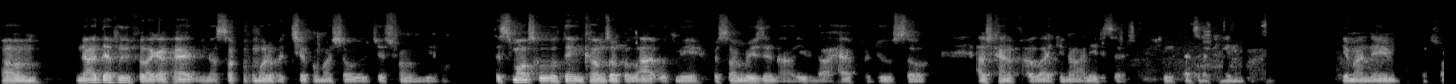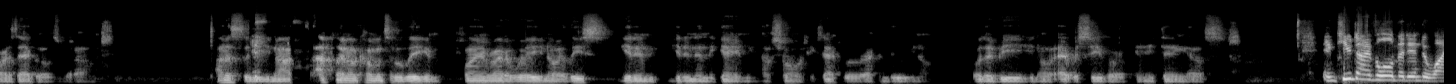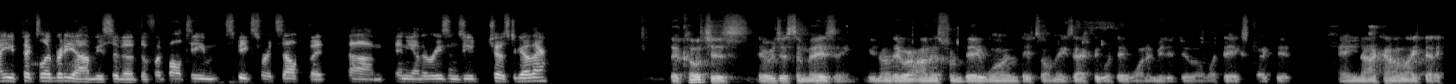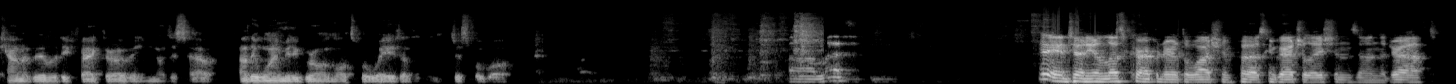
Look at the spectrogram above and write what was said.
Um, no, I definitely feel like I've had you know somewhat of a chip on my shoulder just from you know the small school thing comes up a lot with me for some reason, uh, even though I have produced. So I just kind of felt like you know I needed to get my name as far as that goes. But um, honestly, you know, I, I, plan on coming to the league and playing right away. You know, at least getting getting in the game. You know, showing exactly what I can do. You know, whether it be you know at receiver or anything else. And can you dive a little bit into why you picked Liberty? Obviously, the, the football team speaks for itself, but um, any other reasons you chose to go there? The coaches, they were just amazing. You know, they were honest from day one. They told me exactly what they wanted me to do and what they expected. And, you know, I kind of like that accountability factor of it, you know, just how how they wanted me to grow in multiple ways other than just football. Uh, Les. Hey, Antonio. Les Carpenter at the Washington Post. Congratulations on the draft.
